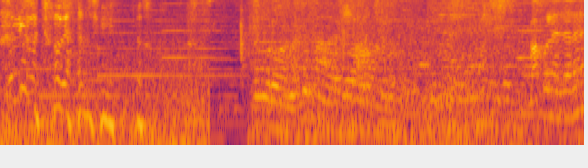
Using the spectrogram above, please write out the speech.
형님, 저왜안 쓰는 막걸리 한잔 해?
